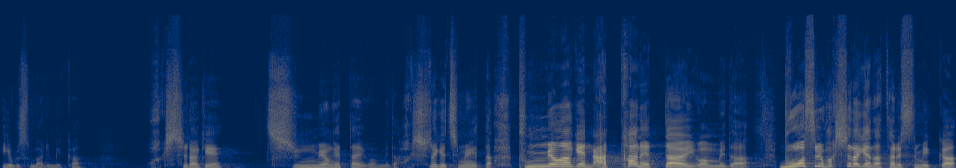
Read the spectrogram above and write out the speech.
이게 무슨 말입니까? 확실하게 증명했다 이겁니다. 확실하게 증명했다. 분명하게 나타냈다 이겁니다. 무엇을 확실하게 나타냈습니까?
